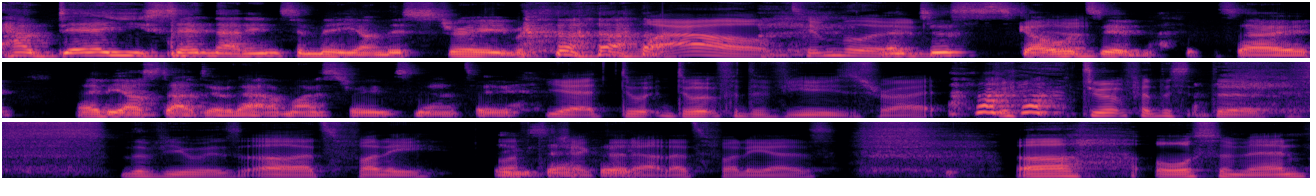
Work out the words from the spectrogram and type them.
how dare you send that into me on this stream? wow, Timbaland. It just scolds yeah. him. So maybe I'll start doing that on my streams now too. Yeah, do it. Do it for the views, right? do it for the, the the viewers. Oh, that's funny. I'll exactly. have to check that out. That's funny as. Oh, awesome, man.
